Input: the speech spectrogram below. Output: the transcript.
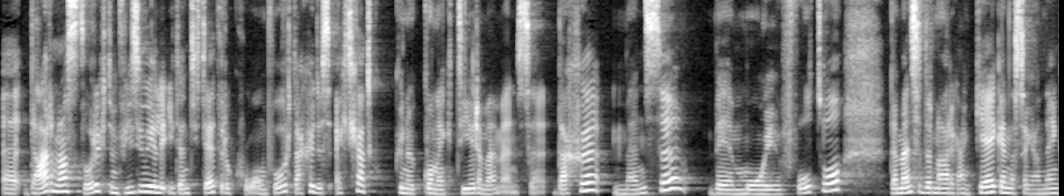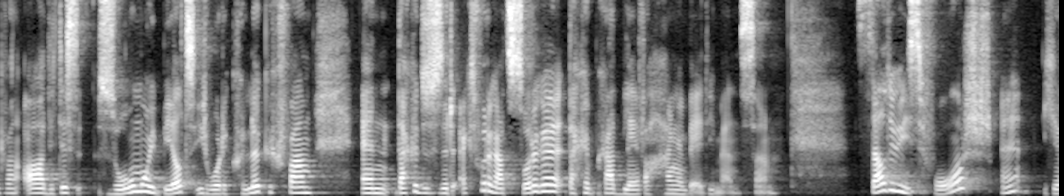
uh, daarnaast zorgt een visuele identiteit er ook gewoon voor dat je dus echt gaat kunnen connecteren met mensen. Dat je mensen bij een mooie foto, dat mensen ernaar gaan kijken en dat ze gaan denken van ah, dit is zo'n mooi beeld, hier word ik gelukkig van. En dat je dus er echt voor gaat zorgen dat je gaat blijven hangen bij die mensen. Stel je eens voor, hè, je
